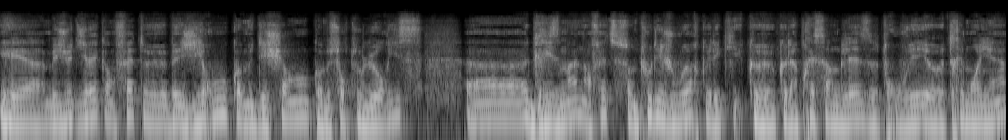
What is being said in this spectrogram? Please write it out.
Et euh, mais je dirais qu'en fait, euh, ben, Giroud, comme Deschamps, comme surtout Lloris, euh, Griezmann, en fait, ce sont tous les joueurs que, l'équipe- que, que la presse anglaise trouvait euh, très moyens,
